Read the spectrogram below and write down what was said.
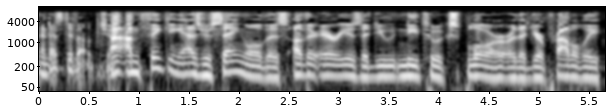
and that's developed. I- I'm thinking as you're saying all this, other areas that you need to explore or that you're probably,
